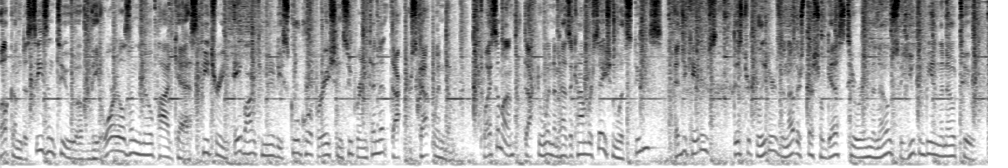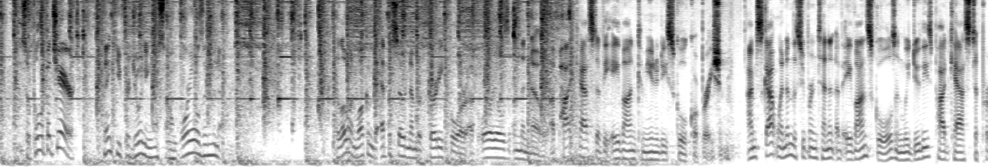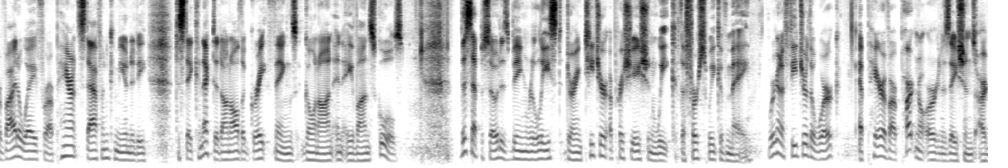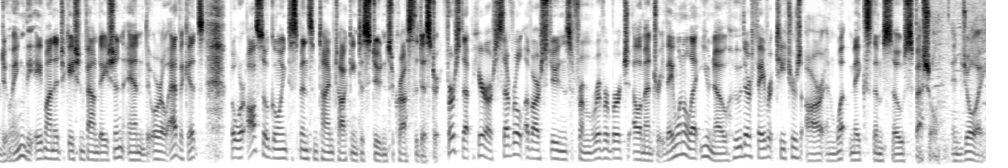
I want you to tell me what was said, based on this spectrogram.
Welcome to season two of the Orioles in the Know podcast featuring Avon Community School Corporation Superintendent Dr. Scott Wyndham. Twice a month, Dr. Wyndham has a conversation with students, educators, district leaders, and other special guests who are in the know so you can be in the know too. So pull up a chair. Thank you for joining us on Orioles in the Know. Hello and welcome to episode number 34 of Orioles in the Know, a podcast of the Avon Community School Corporation. I'm Scott Wyndham, the superintendent of Avon Schools, and we do these podcasts to provide a way for our parents, staff, and community to stay connected on all the great things going on in Avon schools. This episode is being released during Teacher Appreciation Week, the first week of May. We're going to feature the work a pair of our partner organizations are doing, the Avon Education Foundation and the Oriole Advocates, but we're also going to spend some time talking to students across the district. First up, here are several of our students from River Birch Elementary. They want to let you know who their favorite teachers are and what makes them so special. Enjoy.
